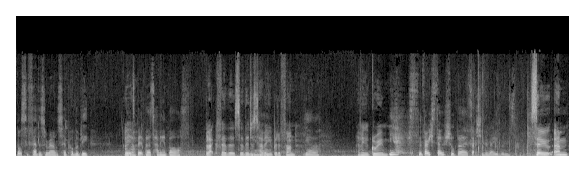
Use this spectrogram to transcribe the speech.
Lots of feathers around, so probably. Oh, yeah. of it, birds having a bath. Black feathers. So they're just Yeah. having a bit of fun, Yeah. Having a groom. Yes, they're very social birds, actually, the ravens. So, um,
